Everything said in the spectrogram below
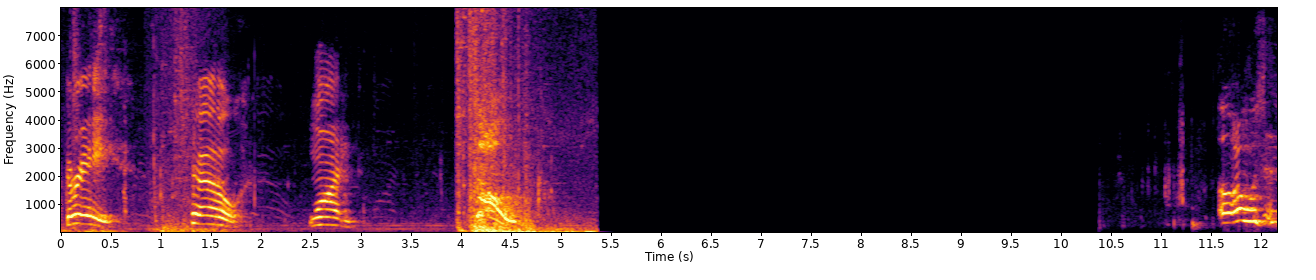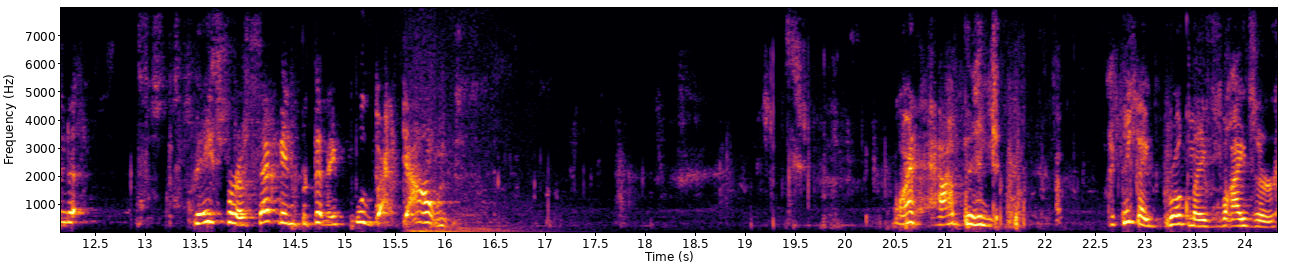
three, two, one, go! Was in the space for a second, but then I flew back down. What happened? I think I broke my visor.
